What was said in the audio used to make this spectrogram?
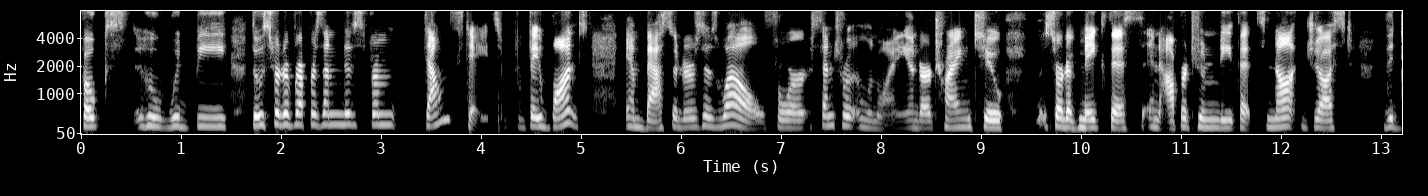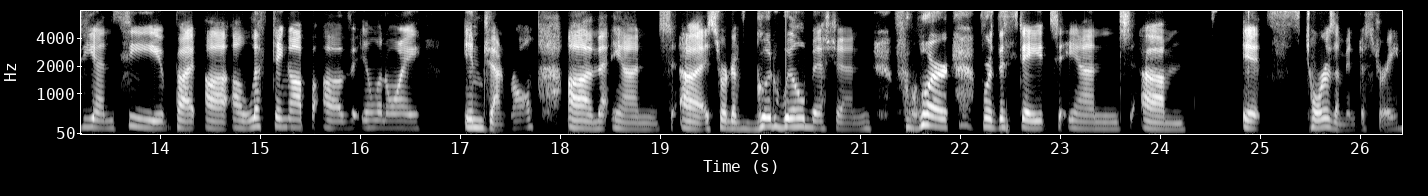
folks who would be those sort of representatives from downstate. They want ambassadors as well for central Illinois and are trying to sort of make this an opportunity that's not just the DNC, but uh, a lifting up of Illinois in general um, and uh, sort of goodwill mission for for the state and um, its tourism industry.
